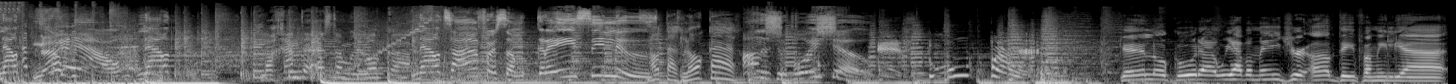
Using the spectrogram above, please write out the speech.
Now, now, now, now, La gente está muy loca. now, time for some crazy news Notas locas. on the Shoboy Show. Que locura. We have a major update, familia.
